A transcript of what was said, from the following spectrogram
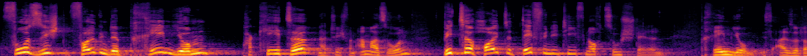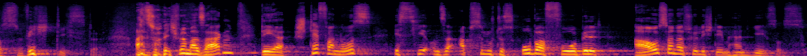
Vorsicht folgende Premium-Pakete, natürlich von Amazon, bitte heute definitiv noch zustellen. Premium ist also das Wichtigste. Also ich will mal sagen, der Stephanus ist hier unser absolutes Obervorbild, außer natürlich dem Herrn Jesus.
